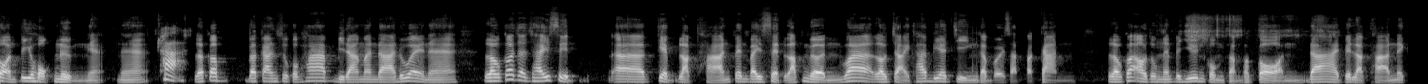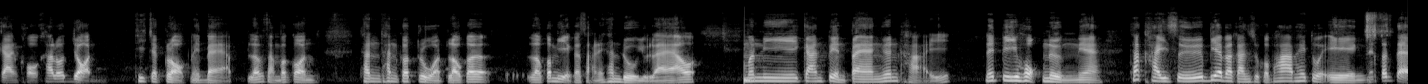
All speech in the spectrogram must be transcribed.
ก่อนปีหกหนึ่งเนี่ยนะฮะแล้วก็ประกันสุขภาพบิดามารดาด้วยนะฮะเราก็จะใช้สิทธิ์เก็บหลักฐานเป็นใบเสร็จรับเงินว่าเราจ่ายค่าเบี้ยจริงกับบริษัทประกัน เราก็เอาตรงนั้นไปยื่นกรมสรรพากรได้เป็นหลักฐานในการขอค่าลดหย่อนที่จะกรอกในแบบ แล้วสรรพากรท่านท่านก็ตรวจเราก็เราก็มีเอกสารให้ท่านดูอยู่แล้ว มันมีการเปลี่ยนแปลงเงื่อนไข ในปี 61 เนี่ย ถ้าใครซื้อเบี้ยประกันสุขภาพให้ตัวเองตั้งแต่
